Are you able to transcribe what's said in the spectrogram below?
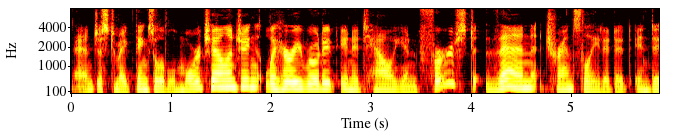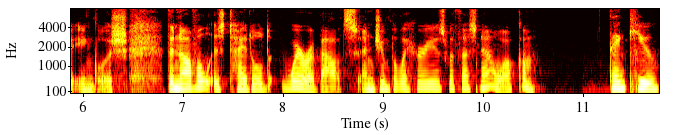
And just to make things a little more challenging, Lahiri wrote it in Italian first, then translated it into English. The novel is titled Whereabouts, and Jhumpa Lahiri is with us now. Welcome. Thank you.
